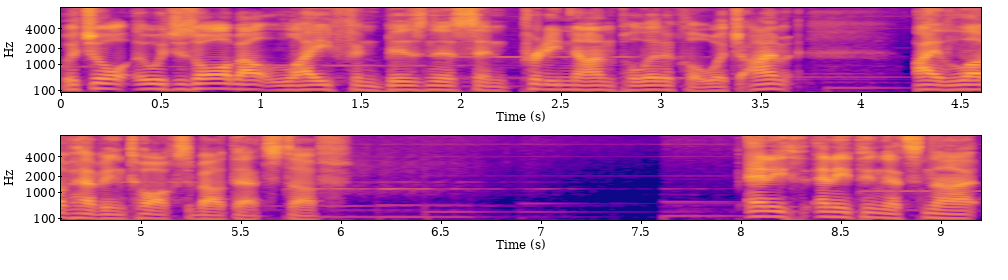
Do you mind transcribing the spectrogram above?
which will, which is all about life and business and pretty non-political. Which I'm I love having talks about that stuff. Any anything that's not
